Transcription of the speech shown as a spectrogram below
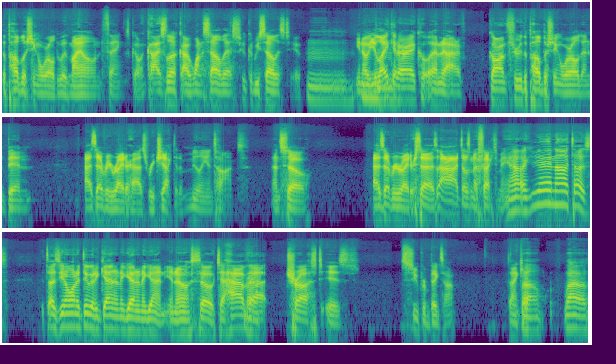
the publishing world with my own things, going, guys, look, I want to sell this. Who could we sell this to? Mm, You know, you like it, all right, cool. And I've gone through the publishing world and been, as every writer has, rejected a million times. And so, as every writer says, ah, it doesn't affect me. Yeah, like, yeah, no, it does. It does. You don't want to do it again and again and again, you know? So to have Right. that trust is super big time. Thank you. Well, wow,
